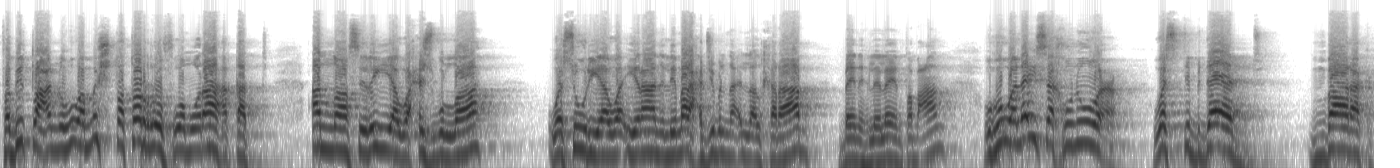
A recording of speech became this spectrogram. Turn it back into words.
فبيطلع إنه هو مش تطرف ومراهقة الناصرية وحزب الله وسوريا وإيران اللي ما راح تجيب لنا إلا الخراب بين هلالين طبعا. وهو ليس خنوع واستبداد مبارك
